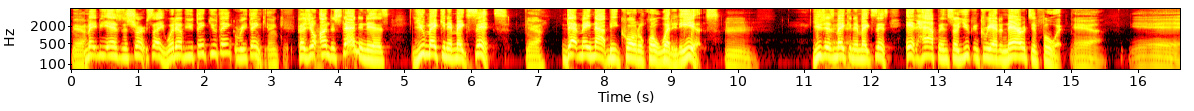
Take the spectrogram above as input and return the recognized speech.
Yeah. maybe as the shirt say, whatever you think you think, rethink it. It. Because your understanding is you making it make sense. Yeah. That may not be quote unquote what it is. Mm. You just making it make sense. It happens so you can create a narrative for it. Yeah. Yeah.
